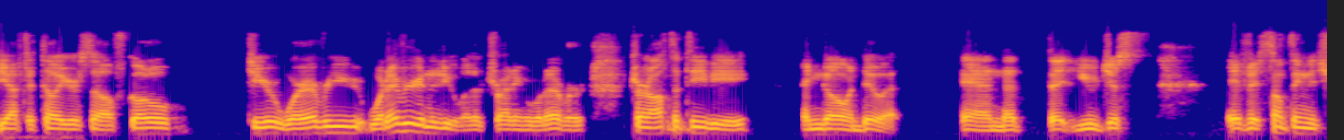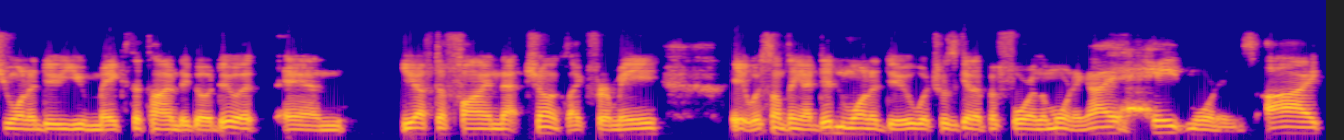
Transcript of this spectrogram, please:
you have to tell yourself go to your wherever you whatever you're gonna do, whether it's writing or whatever. Turn off the TV and go and do it. And that that you just if it's something that you want to do, you make the time to go do it. And you have to find that chunk. Like for me, it was something I didn't want to do, which was get up at four in the morning. I hate mornings. I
